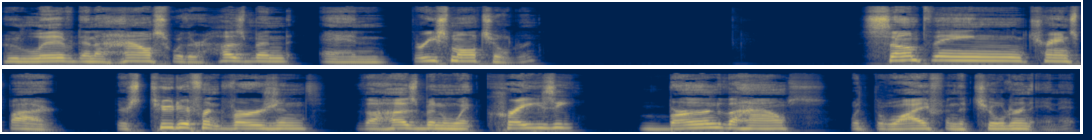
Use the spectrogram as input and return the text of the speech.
who lived in a house with her husband and three small children. Something transpired. There's two different versions. The husband went crazy, burned the house with the wife and the children in it.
